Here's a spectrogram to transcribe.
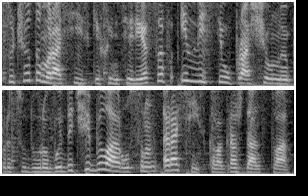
с учетом российских интересов и ввести упрощенную процедуру выдачи белорусам российского гражданства.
